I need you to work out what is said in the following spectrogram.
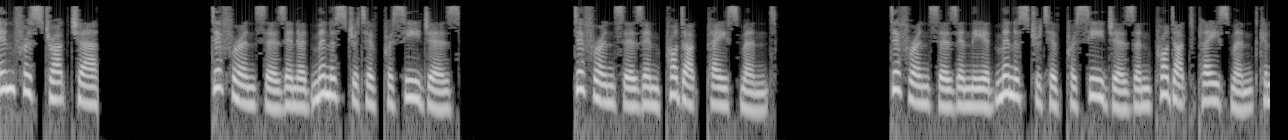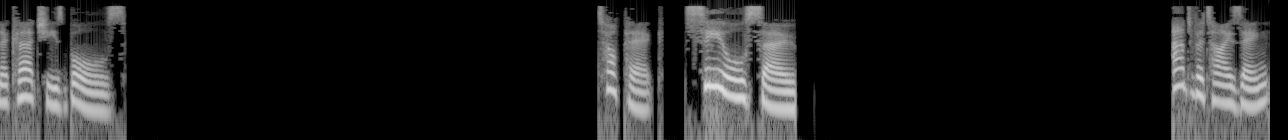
Infrastructure Differences in administrative procedures Differences in product placement Differences in the administrative procedures and product placement can occur. Cheese balls Topic See also Advertising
